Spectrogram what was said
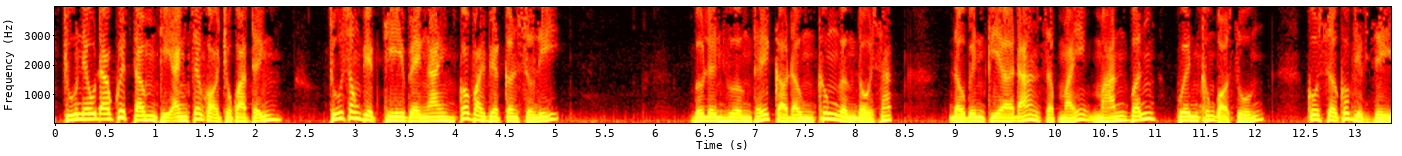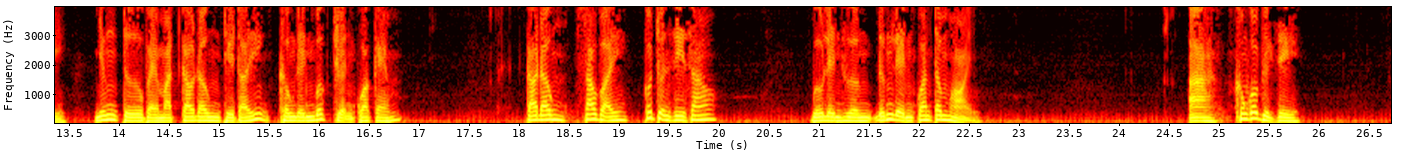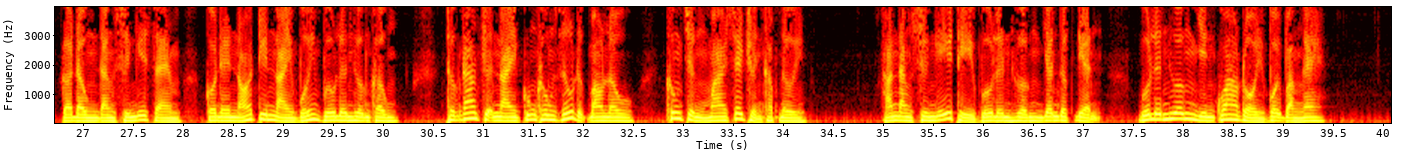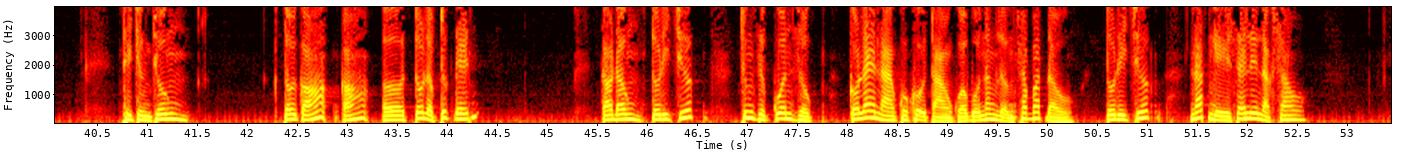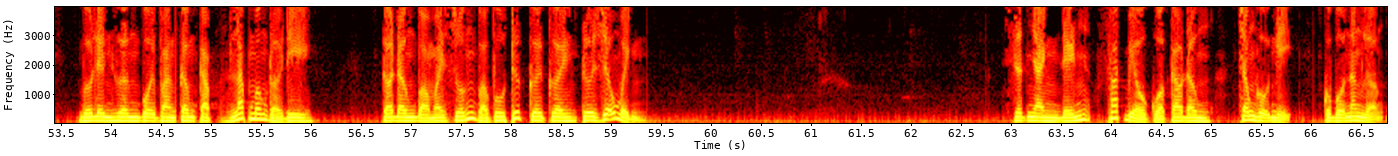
Chú nếu đã quyết tâm thì anh sẽ gọi cho qua tĩnh Chú xong việc thì về ngay Có vài việc cần xử lý Bưu Liên Hương thấy Cao đồng không ngừng đổi sắc, đầu bên kia đã dập máy mà hắn vẫn quên không bỏ xuống. Cô sợ có việc gì, nhưng từ vẻ mặt Cao Đông thì thấy không đến mức chuyện quá kém. Cao Đông, sao vậy? Có chuyện gì sao? Bưu Liên Hương đứng lên quan tâm hỏi. À, không có việc gì. Cao Đông đang suy nghĩ xem có nên nói tin này với Bưu Liên Hương không. Thực ra chuyện này cũng không giữ được bao lâu, không chừng mai sẽ chuyển khắp nơi. Hắn đang suy nghĩ thì Vưu Liên Hương nhận được điện. Vưu Liên Hương nhìn qua rồi vội vàng nghe. Thị trường Trung, tôi có, có, ờ tôi lập tức đến. Cao Đông, tôi đi trước. Trung Dực Quân dục, có lẽ là cuộc hội thảo của Bộ Năng lượng sắp bắt đầu. Tôi đi trước, lát nghỉ sẽ liên lạc sau. Vưu Liên Hương vội vàng cầm cặp lắc mông rời đi. Cao Đông bỏ máy xuống và vô thức cười cười tự giễu mình. Rất nhanh đến phát biểu của Cao Đông trong hội nghị của Bộ Năng lượng.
